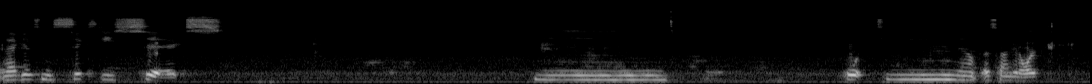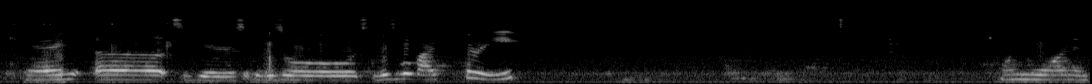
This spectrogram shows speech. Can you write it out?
And that gives me 66. Hmm, 14. Nope, that's not going to work. Okay, uh, let's see here. Is it divisible? It's divisible by 3. 21 and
